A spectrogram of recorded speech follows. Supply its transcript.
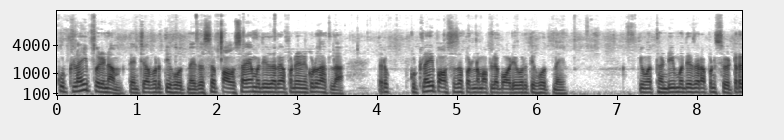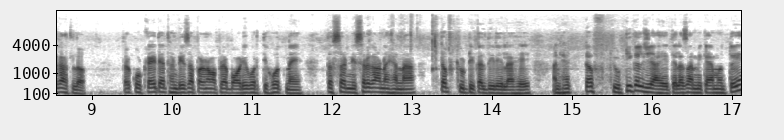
कुठलाही परिणाम त्यांच्यावरती होत नाही. जसं पावसाळ्यामध्ये जर आपण रेनकोट घातला तर कुठलाही पावसाचा परिणाम आपल्या बॉडीवरती होत नाही. किंवा थंडीमध्ये जर आपण स्वेटर घातलं तर कुठल्याही त्या थंडीचा परिणाम आपल्या बॉडीवरती होत नाही. तसं निसर्गानं ह्यांना टफ क्युटिकल दिलेलं आहे. आणि ह्या टफ क्युटिकल जे आहे त्यालाच आम्ही काय म्हणतो आहे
